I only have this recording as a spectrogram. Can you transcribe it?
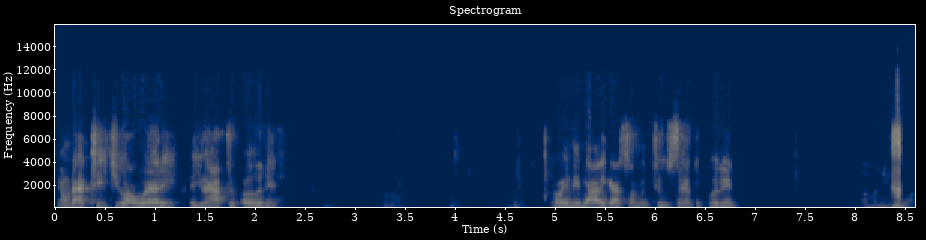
Don't that teach you already that you have to earn it? Or anybody got something two cent to put in? How many more?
